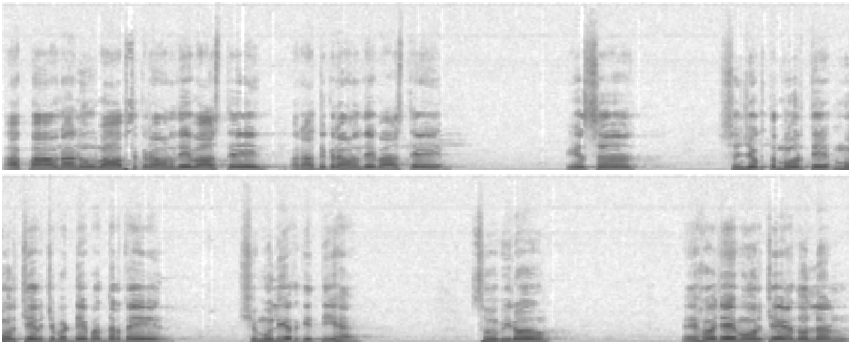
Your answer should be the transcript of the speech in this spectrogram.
ਆਪਾਂ ਉਹਨਾਂ ਨੂੰ ਵਾਪਸ ਕਰਾਉਣ ਦੇ ਵਾਸਤੇ, ਰੱਦ ਕਰਾਉਣ ਦੇ ਵਾਸਤੇ ਇਸ ਸੰਯੁਕਤ ਮੋਰਚੇ ਮੋਰਚੇ ਵਿੱਚ ਵੱਡੇ ਪੱਧਰ ਤੇ ਸ਼ਮੂਲੀਅਤ ਕੀਤੀ ਹੈ। ਸੋ ਵੀਰੋ, ਇਹੋ ਜਿਹੇ ਮੋਰਚੇ ਅੰਦੋਲਨ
